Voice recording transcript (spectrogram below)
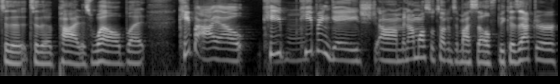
to the to the pod as well. But keep an eye out. Keep mm-hmm. keep engaged. Um, and I'm also talking to myself because after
